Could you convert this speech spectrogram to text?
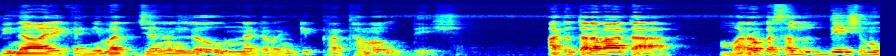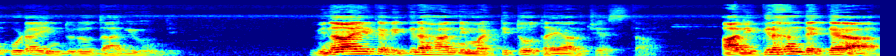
వినాయక నిమజ్జనంలో ఉన్నటువంటి ప్రథమ ఉద్దేశం. అటు తర్వాత మరొక సదుద్దేశము కూడా ఇందులో దాగి ఉంది. వినాయక విగ్రహాన్ని మట్టితో తయారు చేస్తాం. ఆ విగ్రహం దగ్గర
